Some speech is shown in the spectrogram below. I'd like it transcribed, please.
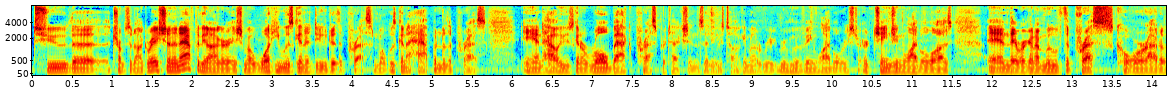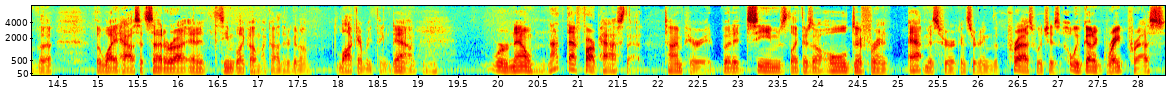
to the Trump's inauguration and then after the inauguration about what he was going to do to the press and what was going to happen to the press and how he was going to roll back press protections and he was talking about re- removing libel restri- or changing libel laws and they were going to move the press corps out of the the White House, et cetera. And it seemed like, oh my God, they're going to lock everything down. Mm-hmm. We're now not that far past that time period, but it seems like there's a whole different atmosphere concerning the press, which is, oh, we've got a great press.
